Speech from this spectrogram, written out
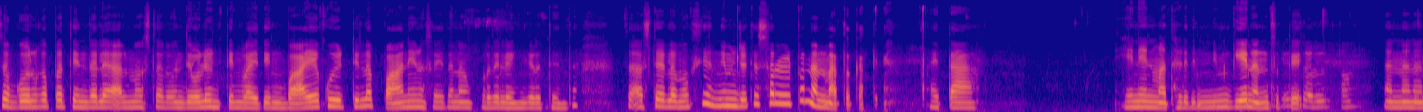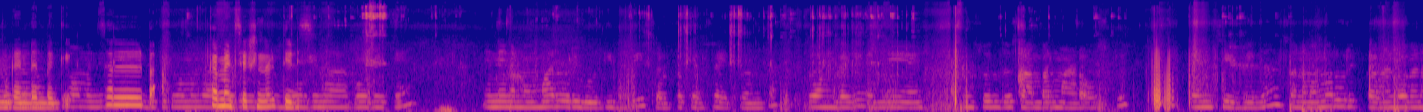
ಸೊ ಗೋಲ್ಗಪ್ಪ ತಿಂದಲೇ ಆಲ್ಮೋಸ್ಟ್ ಅಲ್ಲಿ ಒಂದು ಏಳೆಂಟು ತಿಂಗಳಾಯ್ತು. ಹಿಂಗೆ ಬಾಯಕ್ಕೂ ಇಟ್ಟಿಲ್ಲ ಪಾನಿನೂ ಸಹಿತ ನಾವು ಕುಡ್ದಲ್ಲಿ ಹೆಂಗಿರುತ್ತೆ ಅಂತ. ಸೊ ಅಷ್ಟೆಲ್ಲ ಮುಗಿಸಿ ನಿಮ್ಮ ಜೊತೆ ಸ್ವಲ್ಪ ನನ್ನ ಮಾತುಕತೆ. ಆಯಿತಾ? ಏನೇನು ಮಾತಾಡಿದ್ದೀನಿ, ನಿಮ್ಗೇನು ಅನಿಸುತ್ತೆ? ನನ್ನ ನನ್ನ ಗಂಡನ ಬಗ್ಗೆ. ಸ್ವಲ್ಪ ಕಮೆಂಟ್ ಸೆಕ್ಷನಲ್ಲಿ ತಿಳಿಸಿ. ನಿನ್ನೆ ನಮ್ಮ ಅಮ್ಮಾರ ಊರಿಗೆ ಹೋಗಿದ್ವಿ, ಸ್ವಲ್ಪ ಕೆಲಸ ಇತ್ತು ಅಂತ. ಸೊ ಹಂಗಾಗಿ ನಿನ್ನೆ ಸುಲಿದು ಸಾಂಬಾರು ಮಾಡೋವಷ್ಟು ಟೈಮ್ ಸಿಗಲಿಲ್ಲ ಸೊ ನಮ್ಮ ಅಮ್ಮರ ಊರಿಗೆ ತಗೊಂಡು ಹೋಗೋಣ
